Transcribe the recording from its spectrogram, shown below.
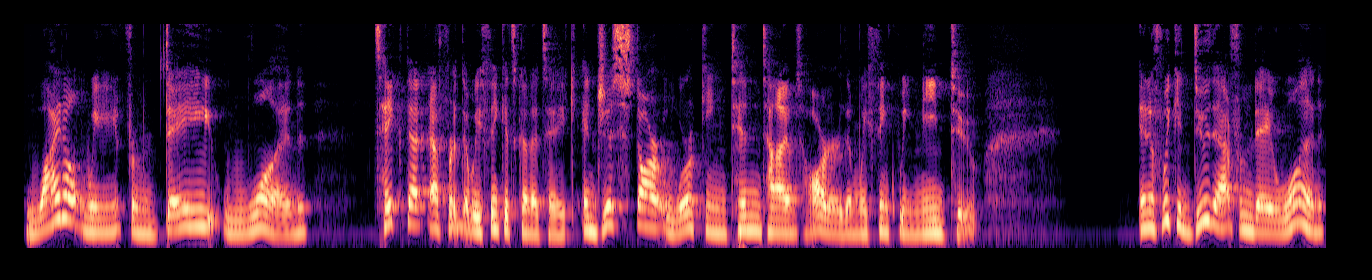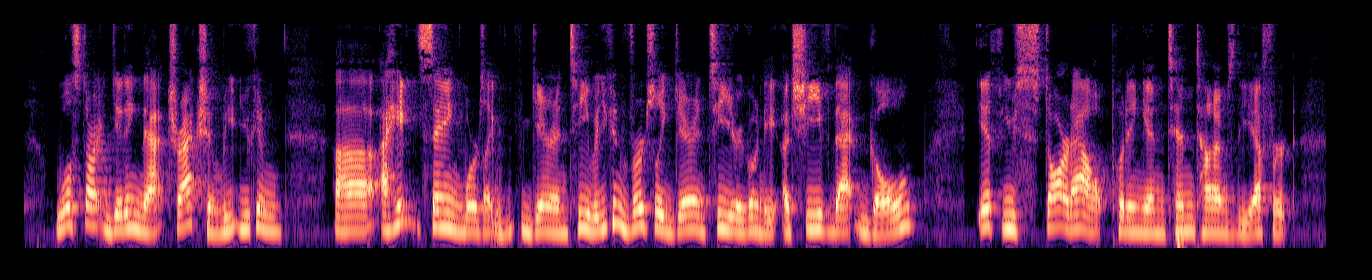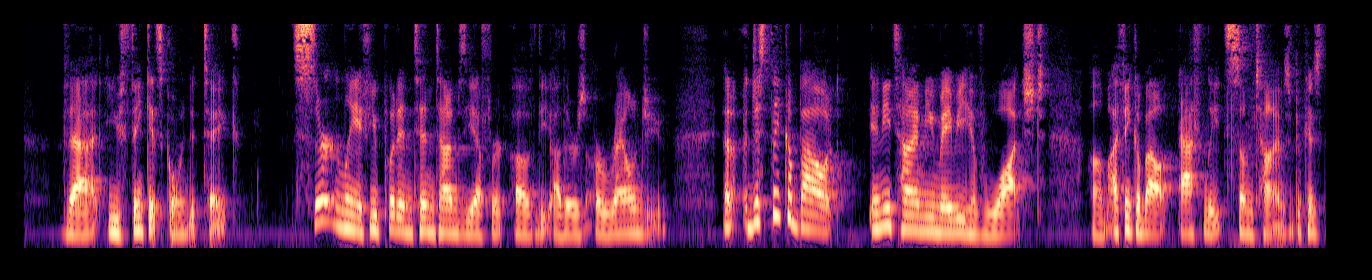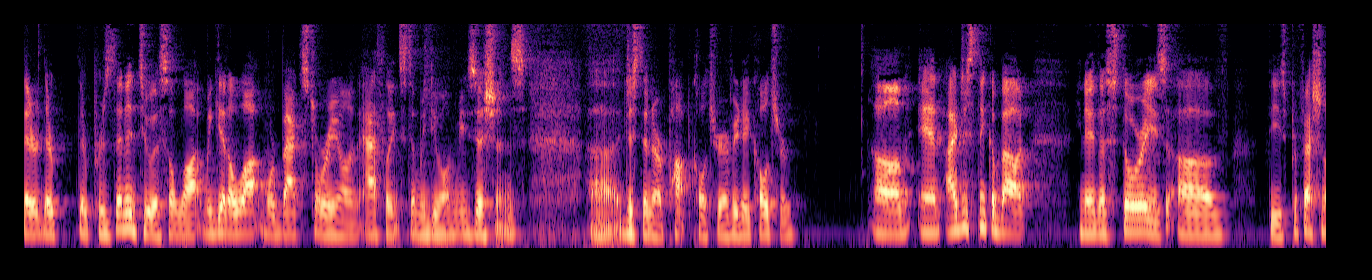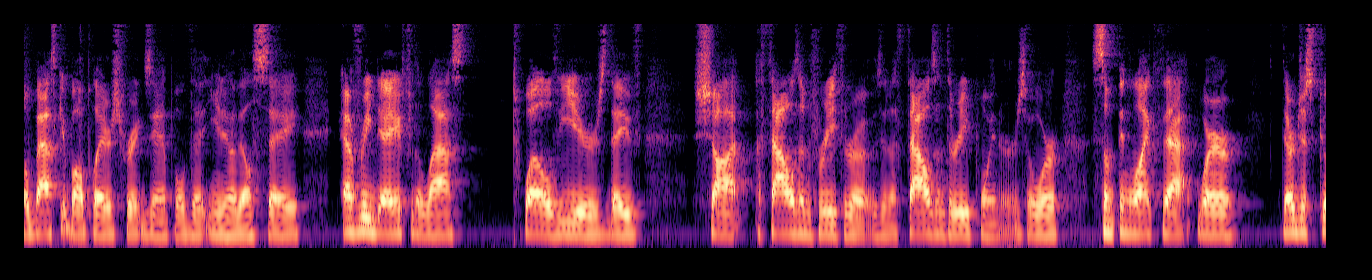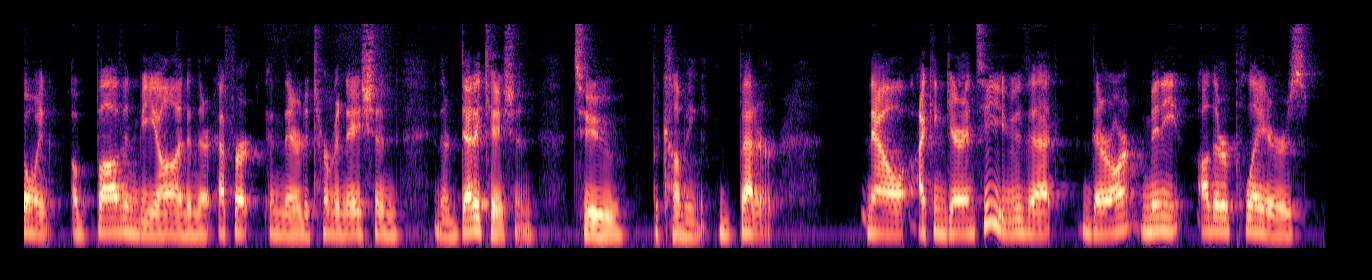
Why don't we, from day one, take that effort that we think it's going to take and just start working 10 times harder than we think we need to? And if we could do that from day one, we'll start getting that traction. You can uh, I hate saying words like guarantee, but you can virtually guarantee you're going to achieve that goal if you start out putting in 10 times the effort that you think it's going to take. Certainly, if you put in 10 times the effort of the others around you. And just think about anytime you maybe have watched. Um, I think about athletes sometimes because they're they're they're presented to us a lot. We get a lot more backstory on athletes than we do on musicians uh, just in our pop culture, everyday culture. Um, and I just think about, you know, the stories of these professional basketball players, for example, that, you know, they'll say every day for the last 12 years they've shot a thousand free throws and a thousand three pointers or something like that, where they're just going above and beyond in their effort and their determination and their dedication to becoming better. Now, I can guarantee you that there aren't many other players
